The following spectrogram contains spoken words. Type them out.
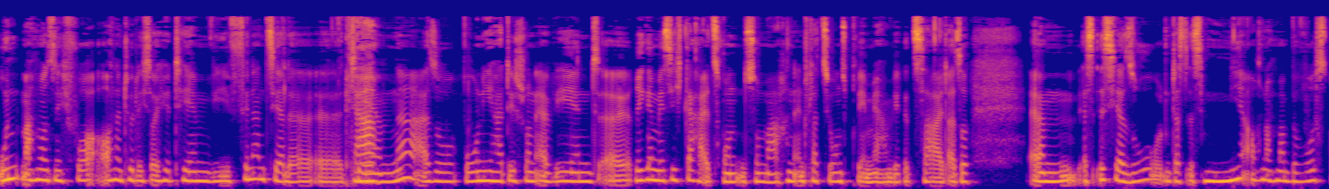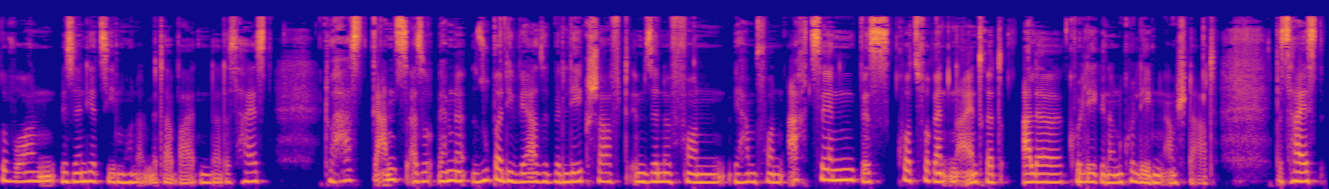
Und machen wir uns nicht vor, auch natürlich solche Themen wie finanzielle äh, Themen. Ne? Also Boni hatte ich schon erwähnt, äh, regelmäßig Gehaltsrunden zu machen, Inflationsprämie haben wir gezahlt. Also ähm, es ist ja so, und das ist mir auch nochmal bewusst geworden, wir sind jetzt 700 Mitarbeitende. Das heißt, du hast ganz, also wir haben eine super diverse Belegschaft im Sinne von, wir haben von 18 bis kurz vor Renteneintritt alle Kolleginnen und Kollegen am Start. Das heißt,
